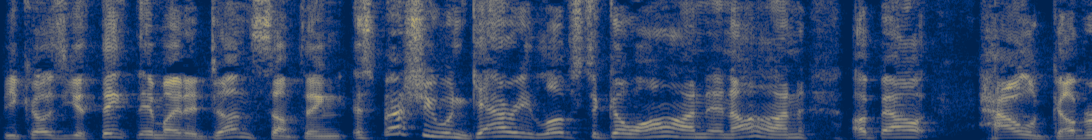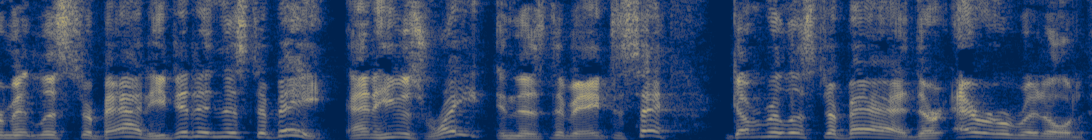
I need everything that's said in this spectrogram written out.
because you think they might have done something, especially when Gary loves to go on and on about how government lists are bad. He did it in this debate, and he was right in this debate to say government lists are bad. They're error riddled.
